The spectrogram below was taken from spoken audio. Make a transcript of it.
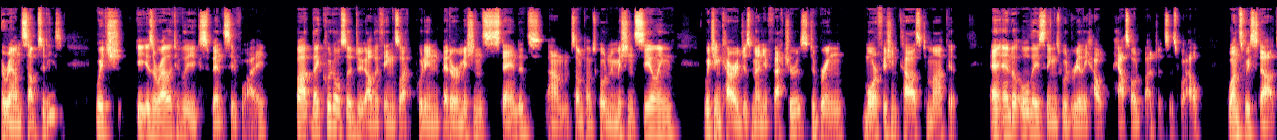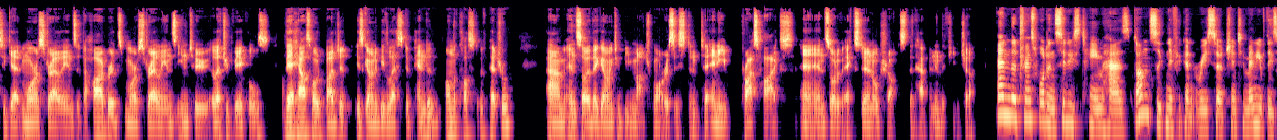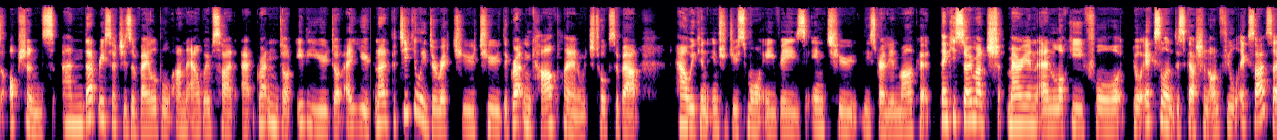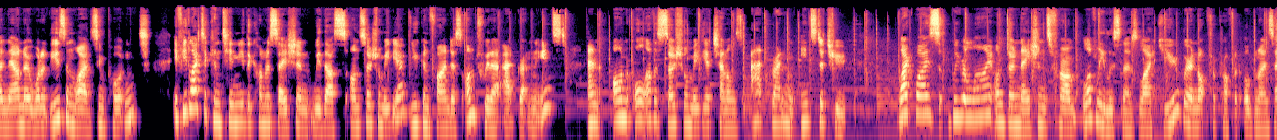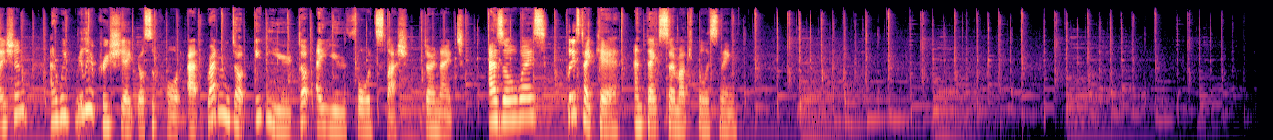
around subsidies, which is a relatively expensive way. But they could also do other things like put in better emissions standards, um, sometimes called an emission ceiling, which encourages manufacturers to bring more efficient cars to market. And, and all these things would really help household budgets as well once we start to get more Australians into hybrids, more Australians into electric vehicles, their household budget is going to be less dependent on the cost of petrol. Um, and so they're going to be much more resistant to any price hikes and, and sort of external shocks that happen in the future. And the Transport and Cities team has done significant research into many of these options, and that research is available on our website at grattan.edu.au. And I'd particularly direct you to the Grattan Car Plan, which talks about how we can introduce more EVs into the Australian market. Thank you so much, Marion and Lockie, for your excellent discussion on fuel excise. I now know what it is and why it's important. If you'd like to continue the conversation with us on social media, you can find us on Twitter at Grattan Inst and on all other social media channels at Grattan Institute. Likewise, we rely on donations from lovely listeners like you. We're a not for profit organisation and we'd really appreciate your support at grattan.edu.au forward slash donate. As always, please take care and thanks so much for listening.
